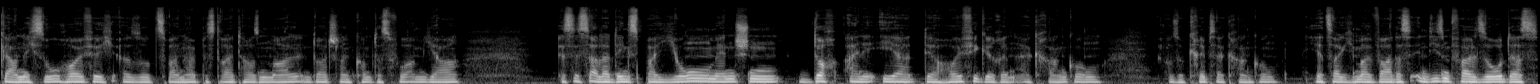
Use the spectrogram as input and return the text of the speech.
gar nicht so häufig, also zweieinhalb bis dreitausend Mal in Deutschland kommt das vor im Jahr. Es ist allerdings bei jungen Menschen doch eine eher der häufigeren Erkrankung also Krebserkrankung. Jetzt sage ich mal, war das in diesem Fall so, dass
